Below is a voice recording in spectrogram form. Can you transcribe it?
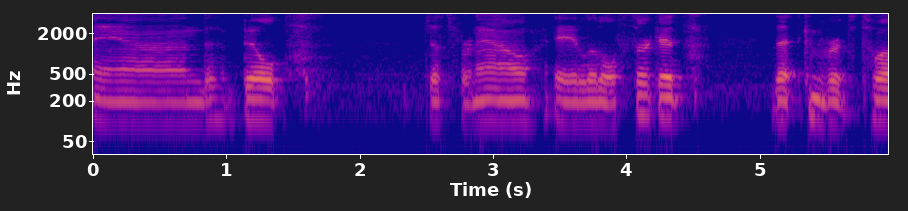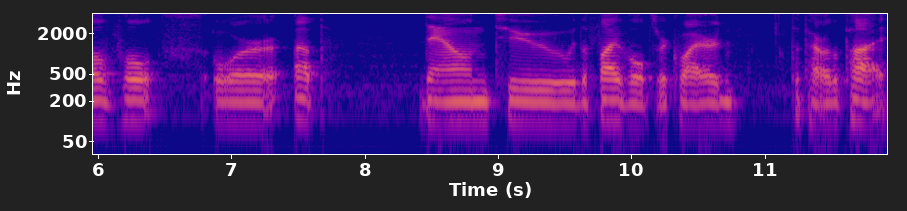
and built, just for now, a little circuit that converts 12 volts or up down to the 5 volts required to power the Pi.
